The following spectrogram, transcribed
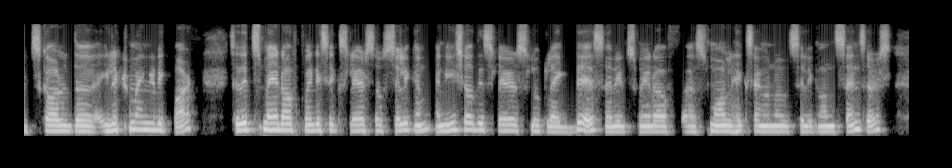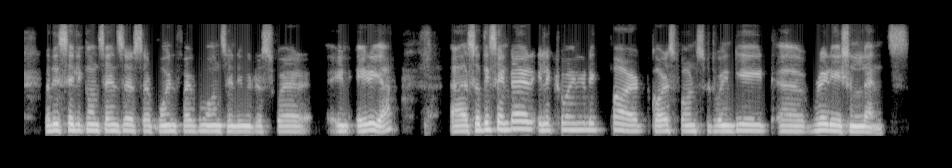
it's called the electromagnetic part. So it's made of 26 layers of silicon and each of these layers look like this and it's made of uh, small hexagonal silicon sensors. But these silicon sensors are 0.5 to 1 centimeter square in area. Uh, so this entire electromagnetic part corresponds to 28 uh, radiation lengths.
